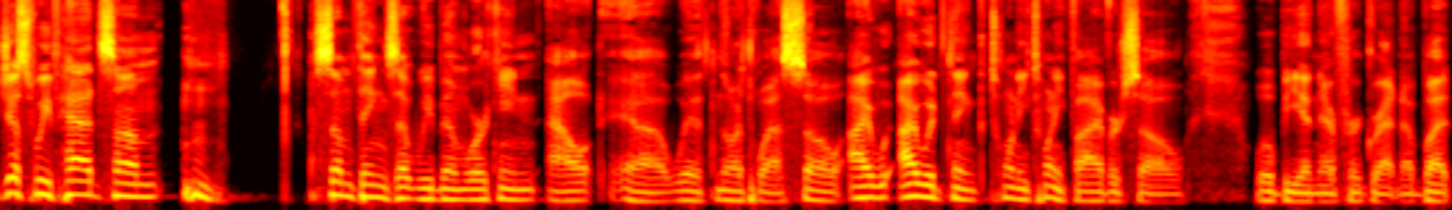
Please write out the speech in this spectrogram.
just we've had some some things that we've been working out uh, with Northwest. So I, w- I would think 2025 or so will be in there for Gretna. But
